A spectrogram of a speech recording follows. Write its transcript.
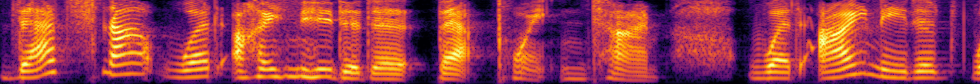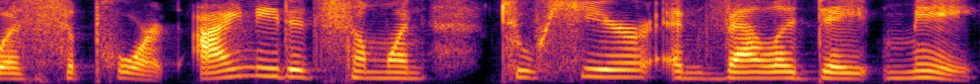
That's not what I needed at that point in time. What I needed was support. I needed someone to hear and validate me,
